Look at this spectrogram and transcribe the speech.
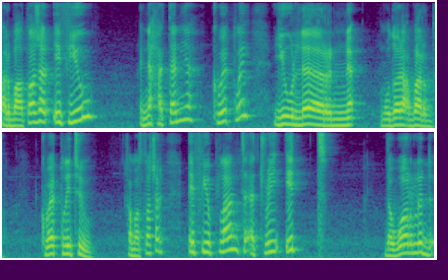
14 if you الناحية التانية quickly you learn مضارع برضه quickly too 15 if you plant a tree it the world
